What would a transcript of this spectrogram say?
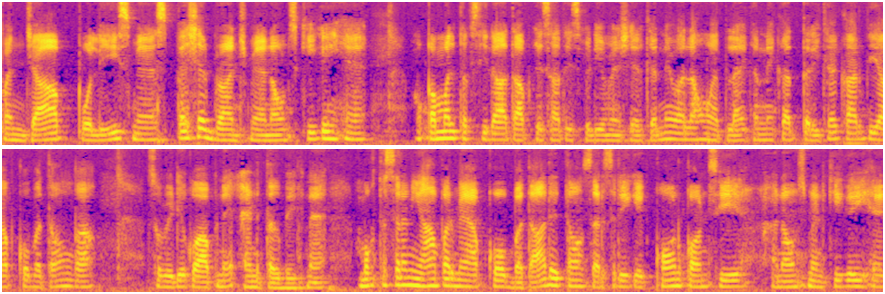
पंजाब पुलिस में स्पेशल ब्रांच में अनाउंस की गई हैं। मुकम्मल तफसीलात आपके साथ इस वीडियो में शेयर करने वाला हूँ। अप्लाई करने का तरीक़ाकार भी आपको बताऊँगा। सो वीडियो को आपने एंड तक देखना है। मुख्तसरा यहाँ पर मैं आपको बता देता हूँ सरसरी के कौन कौन सी अनाउंसमेंट की गई है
